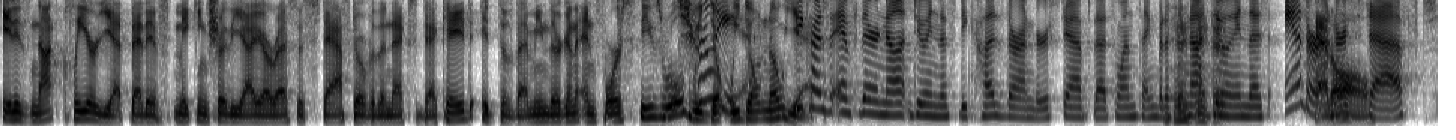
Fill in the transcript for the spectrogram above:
It is not clear yet that if making sure the IRS is staffed over the next decade, it does that mean they're going to enforce these rules? we don't. We don't know yet. Because if they're not doing this because they're understaffed, that's one thing. But if they're not doing this and are At all. understaffed,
